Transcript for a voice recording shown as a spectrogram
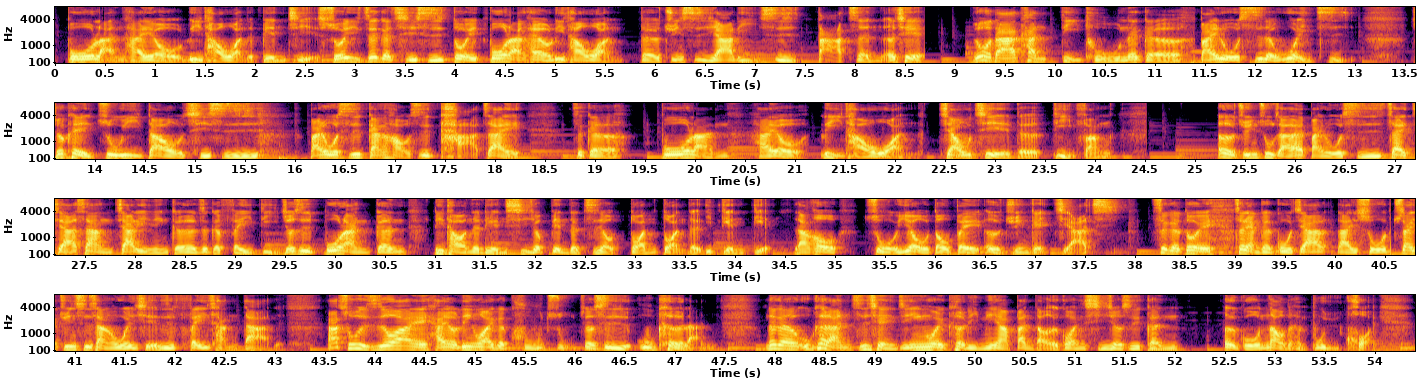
波兰还有立陶宛的边界，所以这个其实对波兰还有立陶宛的军事压力是大增，而且。如果大家看地图，那个白罗斯的位置，就可以注意到，其实白罗斯刚好是卡在这个波兰还有立陶宛交界的地方。俄军驻扎在白罗斯，再加上加里宁格勒这个飞地，就是波兰跟立陶宛的联系就变得只有短短的一点点，然后左右都被俄军给夹击。这个对这两个国家来说，在军事上的威胁是非常大的。那除此之外，还有另外一个苦主，就是乌克兰。那个乌克兰之前已经因为克里米亚半岛的关系，就是跟俄国闹得很不愉快。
